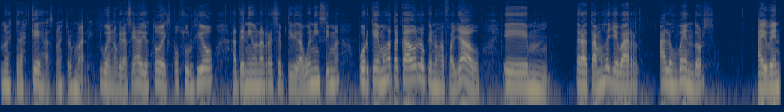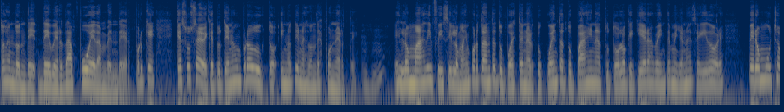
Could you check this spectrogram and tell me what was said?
nuestras quejas, nuestros males. Y bueno, gracias a Dios todo Expo surgió, ha tenido una receptividad buenísima porque hemos atacado lo que nos ha fallado. Eh, tratamos de llevar a los vendors a eventos en donde de verdad puedan vender. Porque, ¿qué sucede? Que tú tienes un producto y no tienes dónde exponerte. Es lo más difícil, lo más importante, tú puedes tener tu cuenta, tu página, tú todo lo que quieras, 20 millones de seguidores, pero mucha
